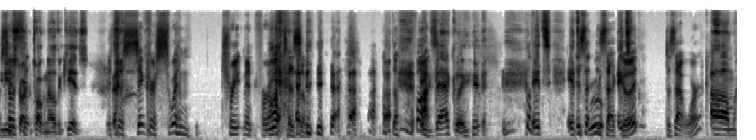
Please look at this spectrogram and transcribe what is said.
You need So to start a- talking to other kids. It's a sink or swim treatment for Yeah. autism. Yeah. What the fuck? Exactly. it's it's Is that, is that It's- good? Does that work? Um,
